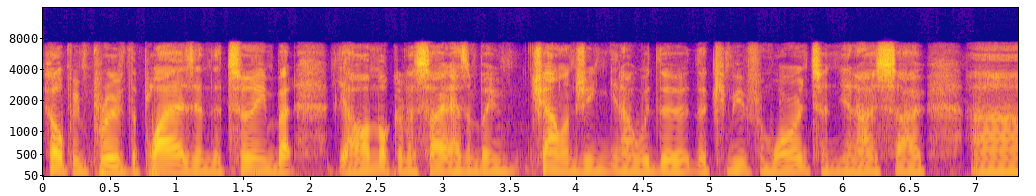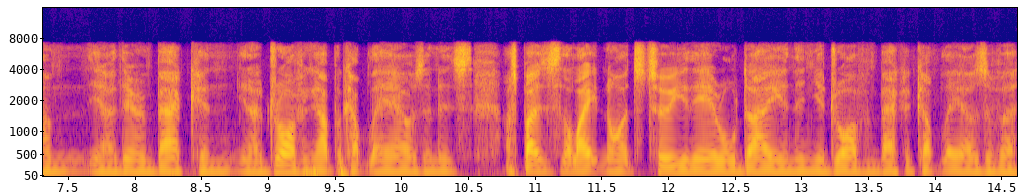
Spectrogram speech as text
help improve the players and the team. But, yeah, I'm not going to say it hasn't been challenging, you know, with the, the commute from Warrington, you know. So, um, you know, there and back and, you know, driving up a couple of hours. And it's, I suppose it's the late nights too. You're there all day and then you're driving back a couple of hours of a,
